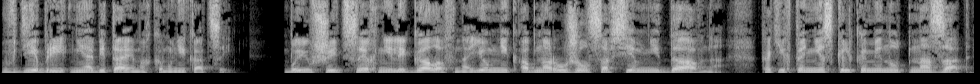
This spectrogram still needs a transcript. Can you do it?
в дебри необитаемых коммуникаций. Бывший цех нелегалов наемник обнаружил совсем недавно, каких-то несколько минут назад,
